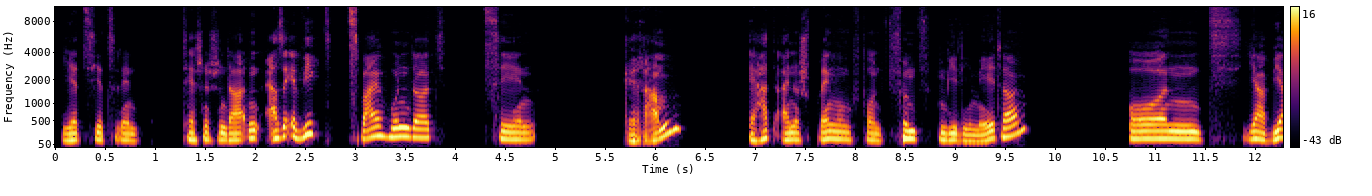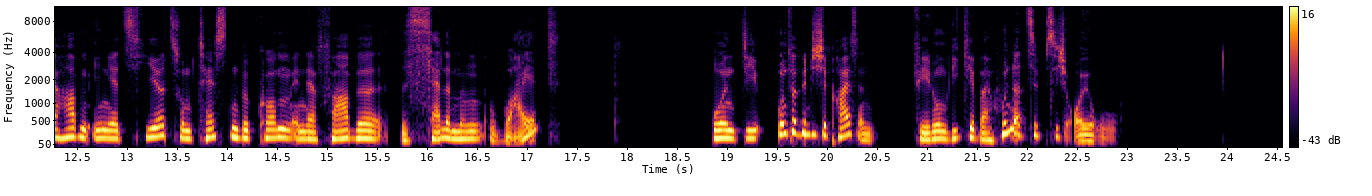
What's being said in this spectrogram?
jetzt hier zu den technischen Daten. Also er wiegt 210 Gramm. Er hat eine Sprengung von 5 Millimetern. Und ja, wir haben ihn jetzt hier zum Testen bekommen in der Farbe Salomon White. Und die unverbindliche Preisempfehlung liegt hier bei 170 Euro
